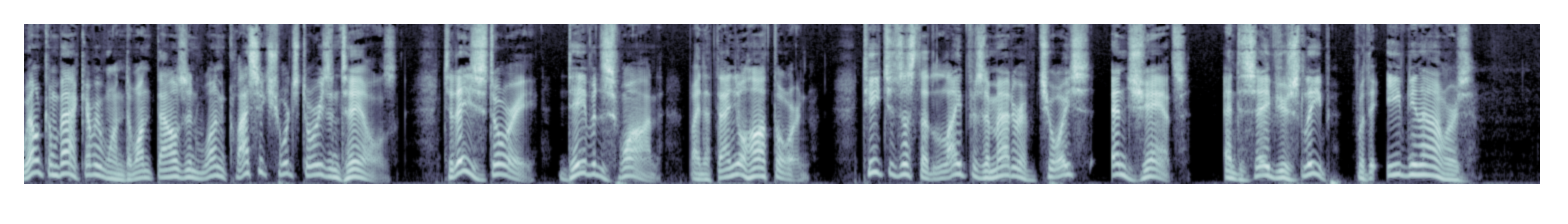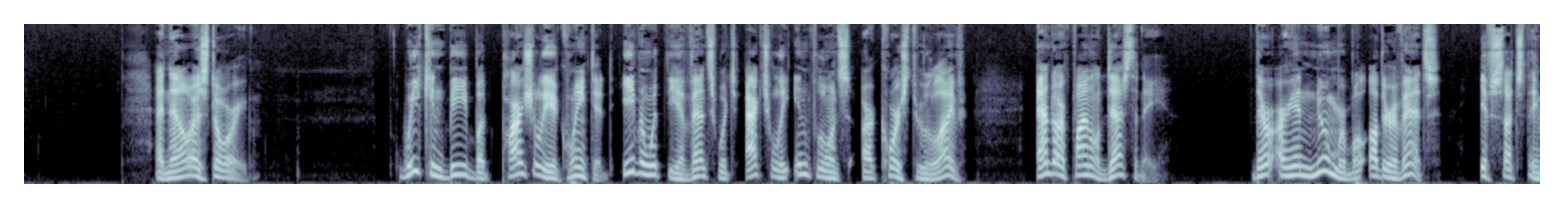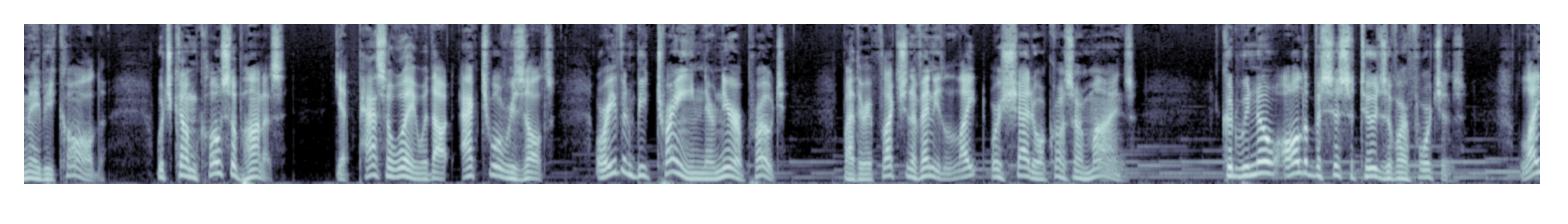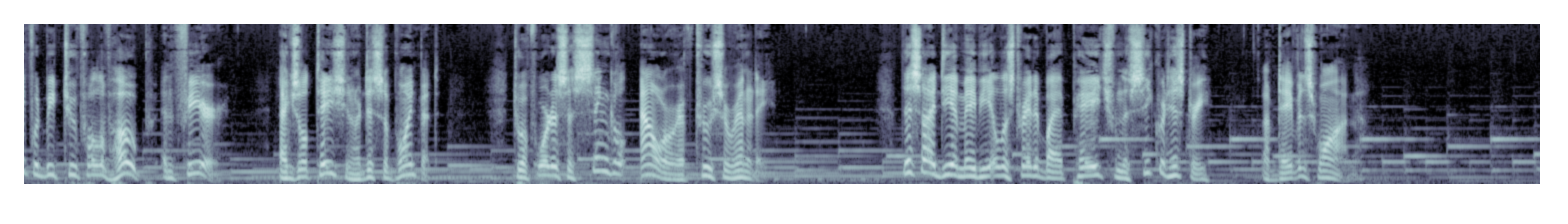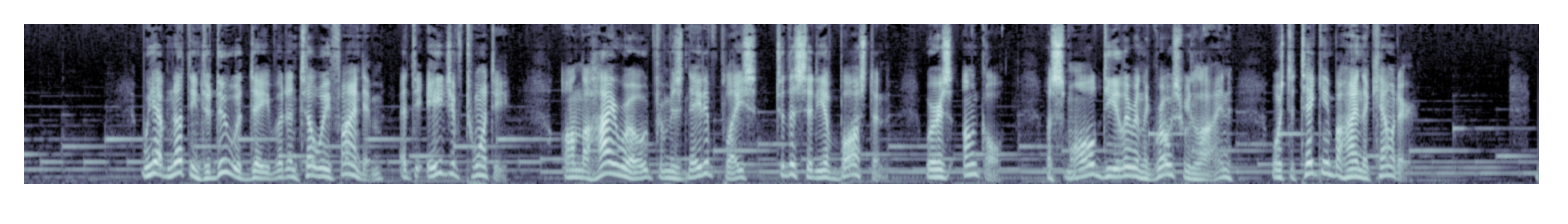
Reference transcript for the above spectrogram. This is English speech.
Welcome back, everyone, to 1001 Classic Short Stories and Tales. Today's story, David Swan, by Nathaniel Hawthorne, teaches us that life is a matter of choice and chance, and to save your sleep for the evening hours. And now our story. We can be but partially acquainted even with the events which actually influence our course through life and our final destiny. There are innumerable other events, if such they may be called, which come close upon us, yet pass away without actual results, or even betraying their near approach, by the reflection of any light or shadow across our minds. Could we know all the vicissitudes of our fortunes, life would be too full of hope and fear, exultation or disappointment, to afford us a single hour of true serenity. This idea may be illustrated by a page from the secret history of David Swan. We have nothing to do with David until we find him, at the age of 20, on the high road from his native place to the city of Boston, where his uncle, a small dealer in the grocery line, was to take him behind the counter.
